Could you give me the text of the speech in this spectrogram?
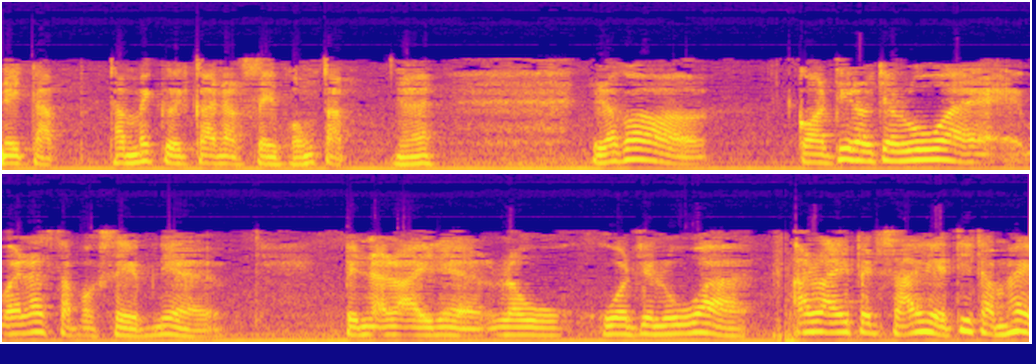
ในตับทำให้เกิดการอักเสบของตับนะแล้วก็ก่อนที่เราจะรู้ว่าไวรัสตับอักเสบเนี่ยเป็นอะไรเนี่ยเรา ควรจะรู้ว่าอะไรเป็นสาเหตุที่ทำให้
